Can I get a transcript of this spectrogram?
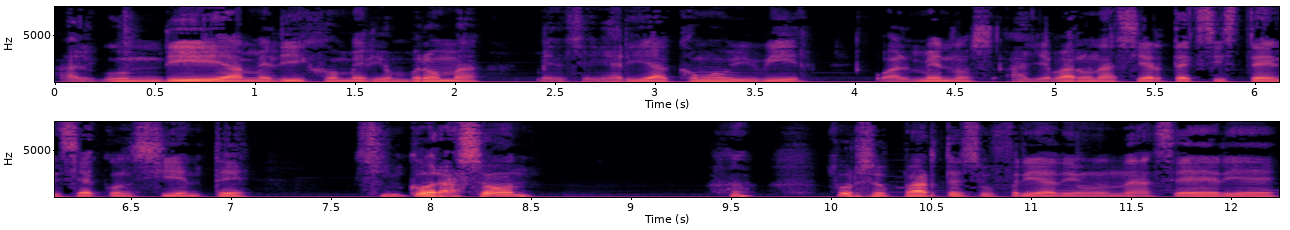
Algún día, me dijo medio en broma, me enseñaría cómo vivir, o al menos a llevar una cierta existencia consciente, sin corazón. Por su parte sufría de una serie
